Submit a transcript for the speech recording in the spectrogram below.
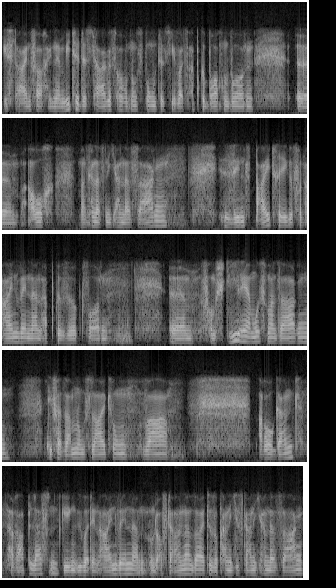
ist einfach in der Mitte des Tagesordnungspunktes jeweils abgebrochen worden. Äh, auch, man kann das nicht anders sagen, sind Beiträge von Einwändern abgewürgt worden. Ähm, vom Stil her muss man sagen, die Versammlungsleitung war arrogant, herablassend gegenüber den Einwändern und auf der anderen Seite, so kann ich es gar nicht anders sagen,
